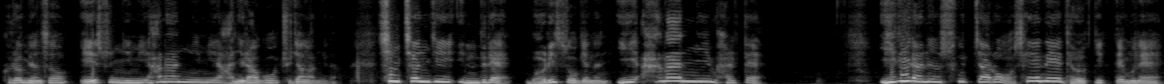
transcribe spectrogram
그러면서 예수님이 하나님이 아니라고 주장합니다. 신천지인들의 머릿속에는 이 하나님 할 때 1이라는 숫자로 세뇌되었기 때문에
